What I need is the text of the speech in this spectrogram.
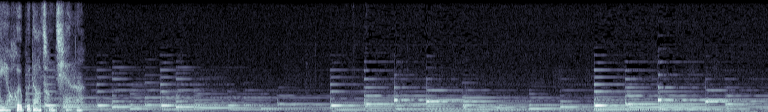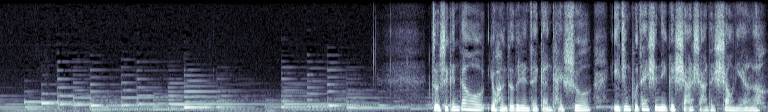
也回不到从前了。”总是看到有很多的人在感慨说，已经不再是那个傻傻的少年了。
